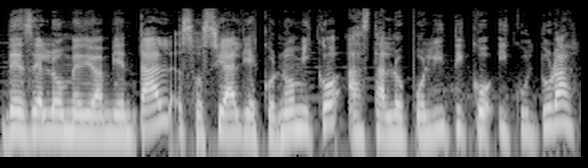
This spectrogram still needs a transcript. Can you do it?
desde lo medioambiental, social y económico hasta lo político y cultural.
